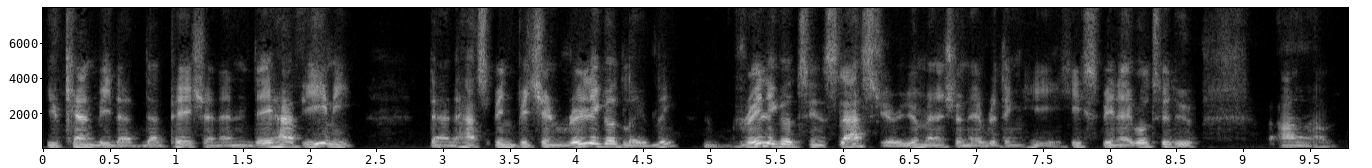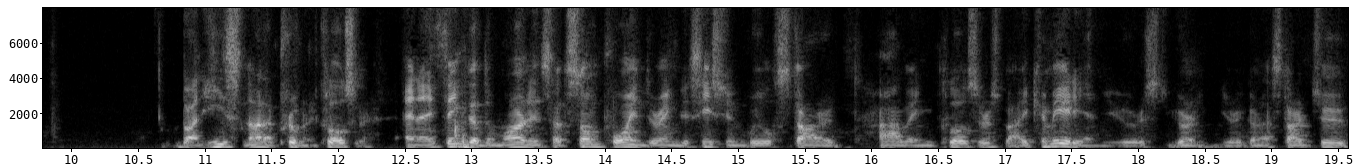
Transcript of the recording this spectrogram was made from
you can be that that patient. And they have Yimi that has been pitching really good lately, really good since last year. You mentioned everything he he's been able to do, um, but he's not a proven closer. And I think that the Marlins at some point during the season will start having closers by committee, and you're you're you're gonna start to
